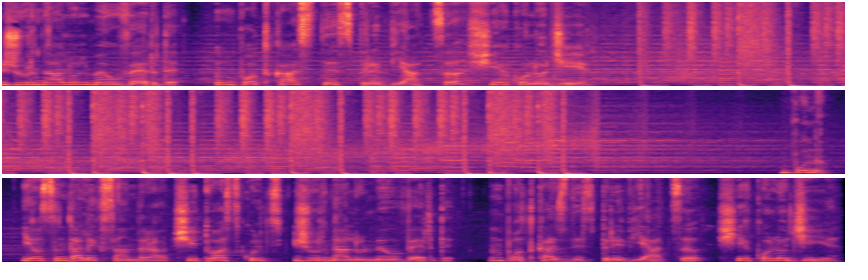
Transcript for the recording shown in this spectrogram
Jurnalul meu verde, un podcast despre viață și ecologie. Bună! Eu sunt Alexandra și tu asculți Jurnalul meu verde, un podcast despre viață și ecologie.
